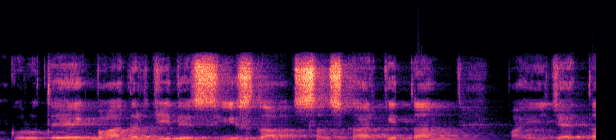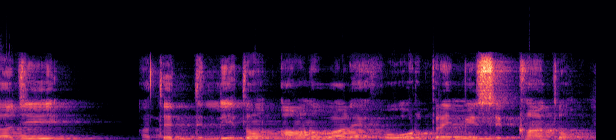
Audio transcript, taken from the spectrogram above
ਗੁਰੂ ਤੇਗ ਬਹਾਦਰ ਜੀ ਦੇ ਸੀਸ ਦਾ ਸੰਸਕਾਰ ਕੀਤਾ। ਭਾਈ ਜੈਤਾ ਜੀ ਅਤੇ ਦਿੱਲੀ ਤੋਂ ਆਉਣ ਵਾਲੇ ਹੋਰ ਪ੍ਰੇਮੀ ਸਿੱਖਾਂ ਤੋਂ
